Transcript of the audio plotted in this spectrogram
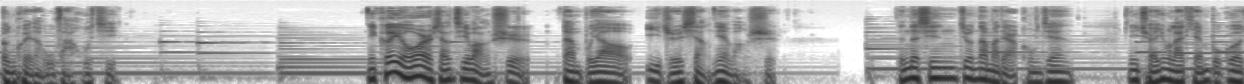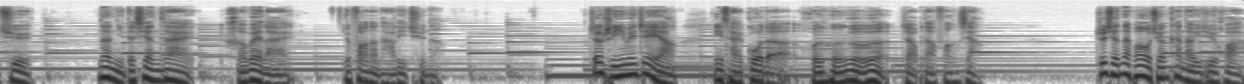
崩溃到无法呼吸。你可以偶尔想起往事，但不要一直想念往事。人的心就那么点空间，你全用来填补过去，那你的现在。和未来，又放到哪里去呢？正是因为这样，你才过得浑浑噩噩，找不到方向。之前在朋友圈看到一句话：“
